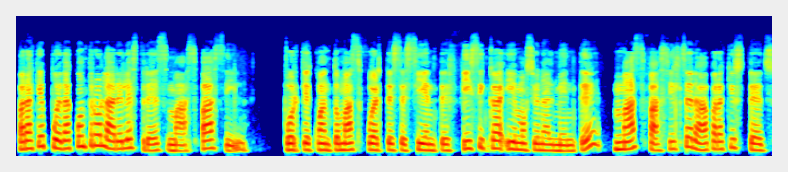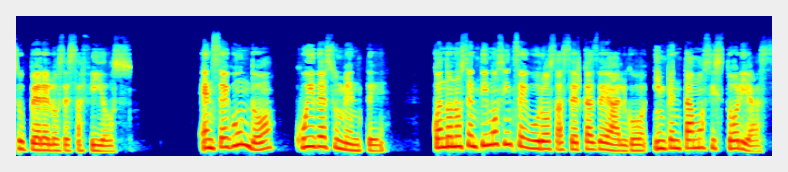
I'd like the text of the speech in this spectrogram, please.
para que pueda controlar el estrés más fácil porque cuanto más fuerte se siente física y emocionalmente, más fácil será para que usted supere los desafíos. En segundo, cuide su mente. Cuando nos sentimos inseguros acerca de algo, inventamos historias.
